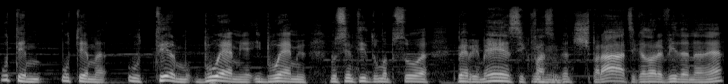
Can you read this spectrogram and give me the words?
O, tema, o tema, o termo Boémia e Boémio, no sentido de uma pessoa que bebe imenso e que Uhum. faz um grande disparate e que adora a vida, não é?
